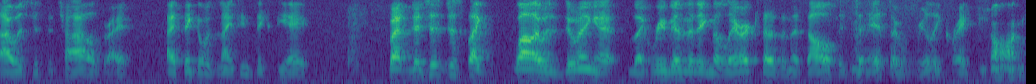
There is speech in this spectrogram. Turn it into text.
I was just a child, right? I think it was 1968, but just just like while I was doing it, like revisiting the lyrics as an adult, it's it's a really great song.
